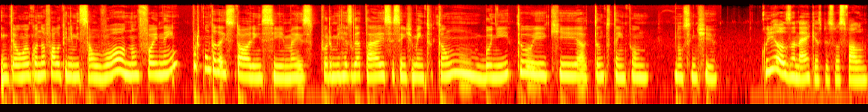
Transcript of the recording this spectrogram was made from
Então, eu, quando eu falo que ele me salvou, não foi nem por conta da história em si, mas por me resgatar esse sentimento tão bonito e que há tanto tempo eu não sentia. Curioso, né? Que as pessoas falam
